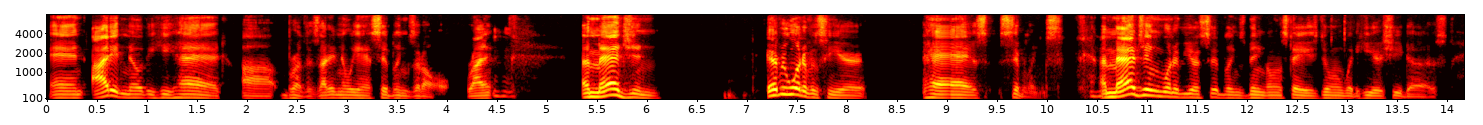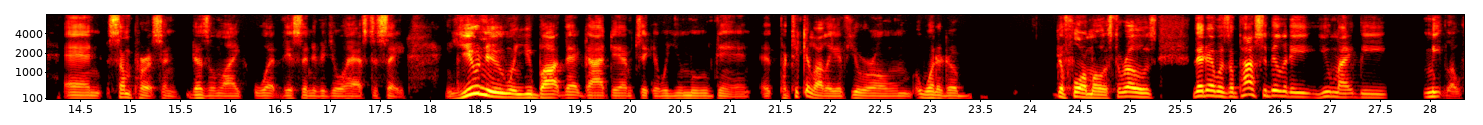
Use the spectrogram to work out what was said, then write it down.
and I didn't know that he had uh, brothers. I didn't know he had siblings at all. Right? Mhm. Imagine every one of us here has siblings. Mhm. Imagine one of your siblings being on stage doing what he or she does, and some person doesn't like what this individual has to say. You knew when you bought that goddamn ticket when you moved in, eh, particularly if you were on one of the the foremost rows, that there was a possibility you might be meatloaf.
